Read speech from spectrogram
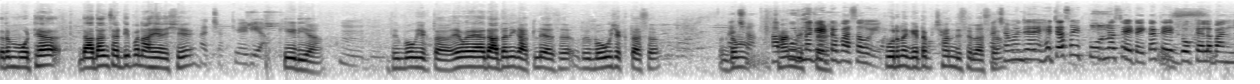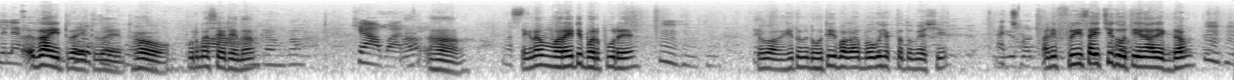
तर मोठ्या दादांसाठी पण आहे असे. अच्छा केडिया केडिया हम्म, हम्म. तुम्ही बघू शकता. हे बघा या दादानी घातले असं. तुम्ही बघू शकता असं. एकदम अच्छा हा छान पूर्ण गेटअप असा होईल. पूर्ण गेटअप छान दिसेल असं. अच्छा म्हणजे ह्याच्या सहित पूर्ण सेट आहे का? ते डोक्याला बांधलेले आहे. राईट राईट राईट हो पूर्ण सेट आहे ना. क्या बात आहे. हा। मस्त. एकदम व्हरायटी भरपूर आहे। हम्म, हम्म, हम्म. हे बघा हे तुम्ही धोती बघा बघू शकता तुम्ही अशी. अच्छा। आणि फ्री साईजची धोती येणार एकदम. हम्म, हम्म.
